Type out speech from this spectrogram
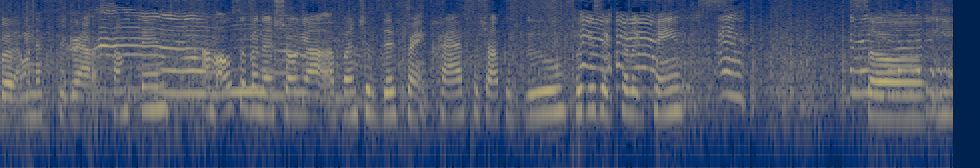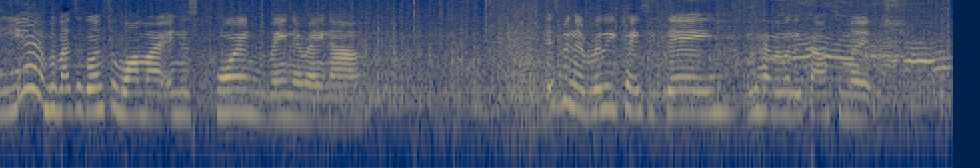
but I'm gonna figure out something. I'm also gonna show y'all a bunch of different crafts that y'all could do with these acrylic paints. So yeah, we're about to go into Walmart and it's pouring raining right now. It's been a really crazy day. We haven't really found too much.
